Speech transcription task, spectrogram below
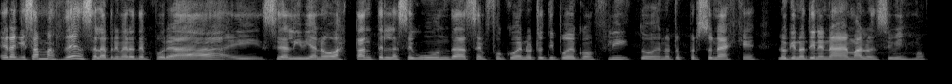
era quizás más densa la primera temporada y se alivianó bastante en la segunda, se enfocó en otro tipo de conflictos, en otros personajes, lo que no tiene nada de malo en sí mismo.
